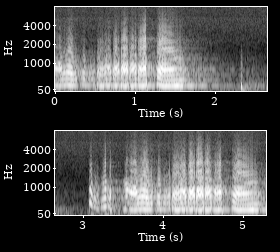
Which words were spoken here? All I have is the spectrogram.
Thank you.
